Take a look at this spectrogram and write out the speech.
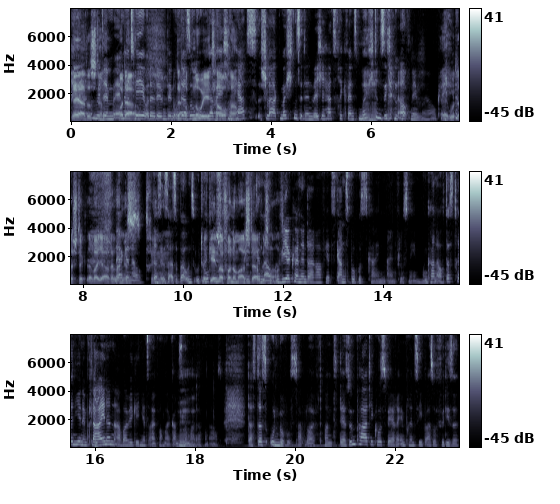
ja, ja, das mit dem MRT oder, oder dem, den oder Untersuchungen? Ja, welchen Herzschlag möchten Sie denn? Welche Herzfrequenz mhm. möchten Sie denn aufnehmen? Ja, okay. Ja gut, das steckt aber jahrelanges ja, genau. Training. Das ist also bei uns utopisch. Wir gehen mal von Normalsterblichen Genau. Und wir können darauf jetzt ganz bewusst keinen Einfluss nehmen. Man kann auch das trainieren im Kleinen, aber wir gehen jetzt einfach mal ganz mhm. normal davon aus, dass das unbewusst abläuft. Und der Sympathikus wäre im Prinzip also für diese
